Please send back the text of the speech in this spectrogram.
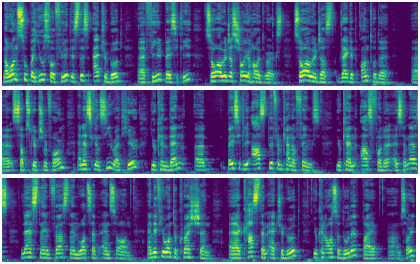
Now one super useful field is this attribute uh, field basically. So I will just show you how it works. So I will just drag it onto the uh, subscription form. And as you can see right here, you can then uh, basically ask different kind of things. You can ask for the SMS, last name, first name, WhatsApp, and so on. And if you want to question a custom attribute, you can also do that by, uh, I'm sorry,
